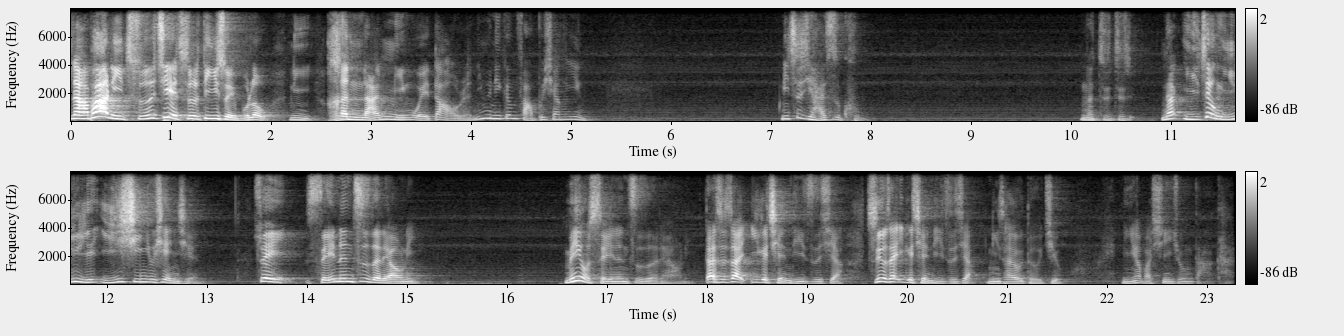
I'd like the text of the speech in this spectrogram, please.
哪怕你持戒持的滴水不漏，你很难名为道人，因为你跟法不相应，你自己还是苦。那这这那以这种疑虑疑心就现前。所以谁能治得了你？没有谁能治得了你。但是在一个前提之下，只有在一个前提之下，你才有得救。你要把心胸打开。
